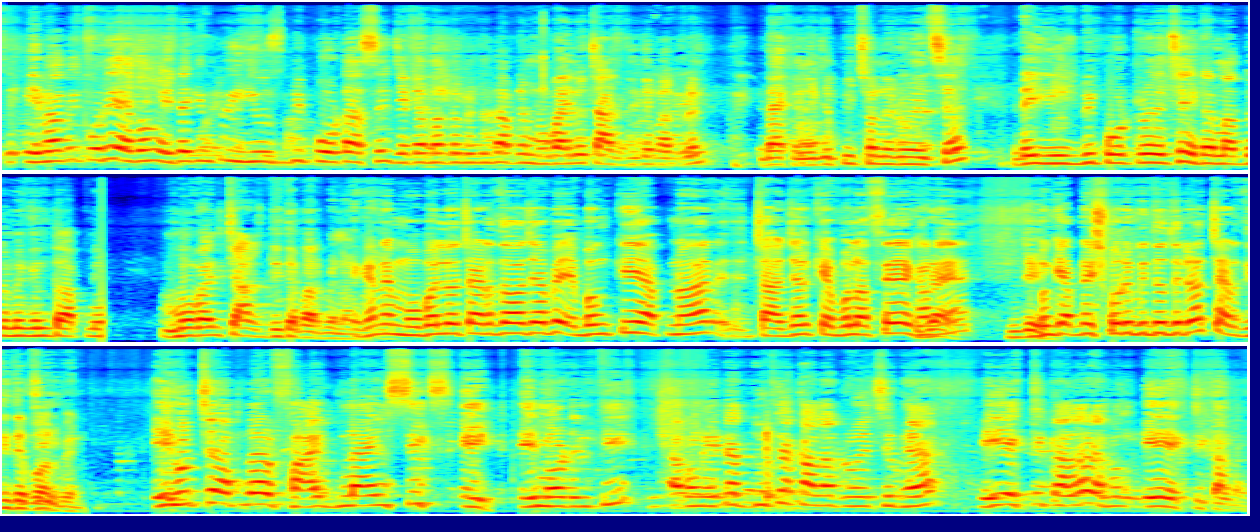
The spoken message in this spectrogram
তো এভাবে করে এবং এটা কিন্তু ইউএসবি পোর্ট আছে যেটার মাধ্যমে কিন্তু আপনি মোবাইলও চার্জ দিতে পারবেন। দেখেন এই যে পিছনে রয়েছে এটা ইউএসবি পোর্ট রয়েছে এটার মাধ্যমে কিন্তু আপনি মোবাইল চার্জ দিতে পারবেন। এখানে মোবাইলও চার্জ দেওয়া যাবে এবং কি আপনার চার্জার কেবল আছে এখানে এবং কি আপনি সৌর বিদ্যুতেরও চার্জ দিতে পারবেন। এই হচ্ছে আপনার ফাইভ নাইন সিক্স এইট এই মডেলটি এবং এটা দুটা কালার রয়েছে ভাইয়া। এই একটি কালার এবং এই একটি কালার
